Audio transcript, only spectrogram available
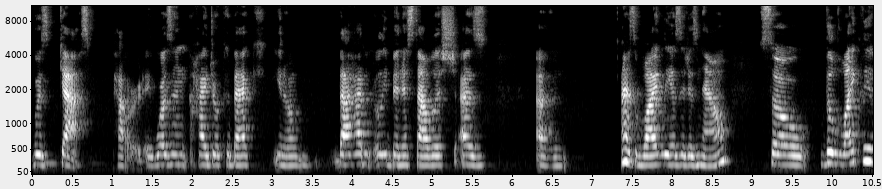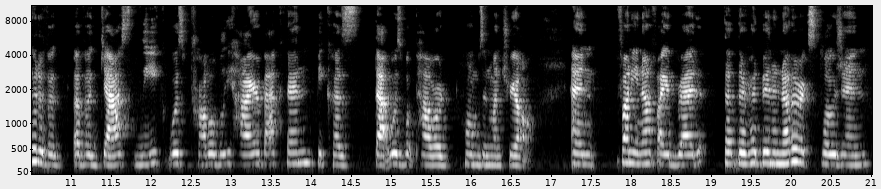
was gas powered. It wasn't Hydro Quebec. You know that hadn't really been established as um, as widely as it is now. So the likelihood of a of a gas leak was probably higher back then because that was what powered homes in Montreal. And funny enough, I had read that there had been another explosion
